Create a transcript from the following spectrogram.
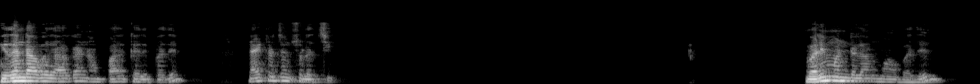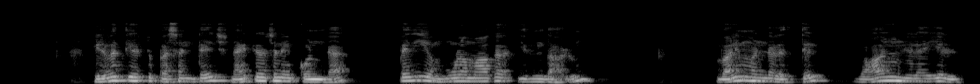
இரண்டாவதாக நாம் பார்க்க இருப்பது நைட்ரஜன் சுழற்சி. வளிமண்டலமாவது எழுபத்தி எட்டு பர்சன்டேஜ் நைட்ரஜனை கொண்ட பெரிய மூலமாக இருந்தாலும், வளிமண்டலத்தில் வாயு நிலையில்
